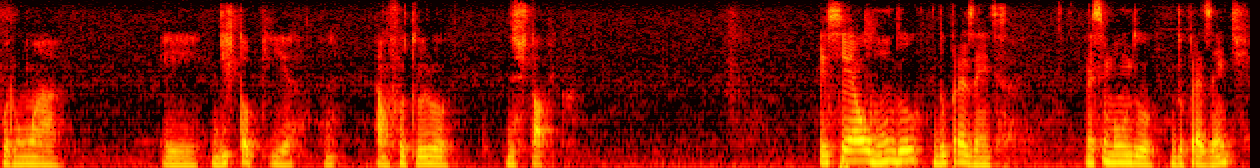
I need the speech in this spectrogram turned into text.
por uma eh, distopia. Né? É um futuro distópico. Esse é o mundo do presente. Sabe? Nesse mundo do presente,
